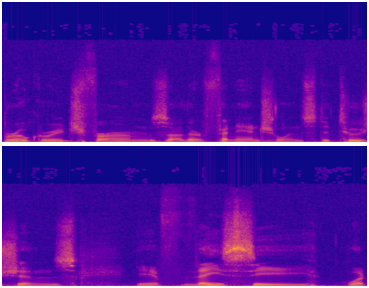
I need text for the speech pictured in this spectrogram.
brokerage firms, other financial institutions, if they see what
